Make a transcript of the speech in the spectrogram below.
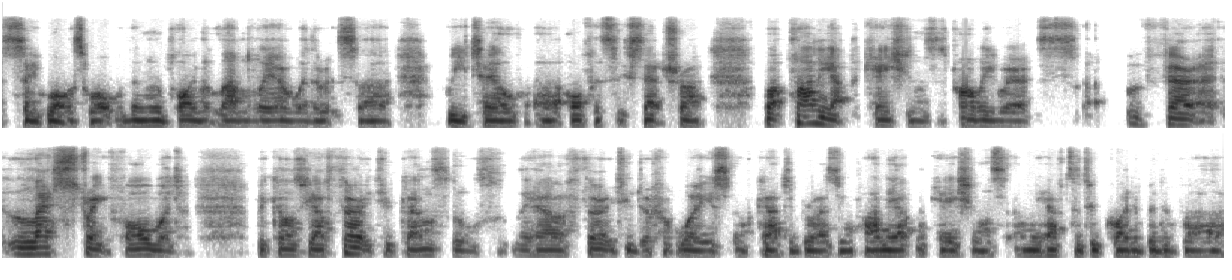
say what is what within an employment land layer, whether it's retail, uh, office, etc. But planning applications is probably where it's very less straightforward because you have 32 councils. They have 32 different ways of categorizing planning applications and we have to do quite a bit of uh,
